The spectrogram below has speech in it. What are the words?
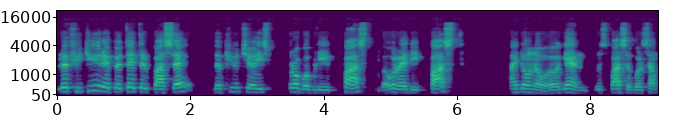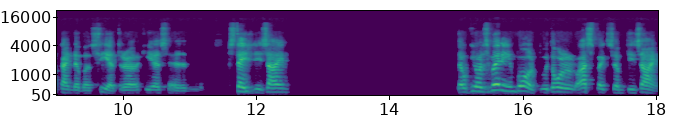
Le futur est peut-être passé. The future is probably past, already past. I don't know. Again, it's possible some kind of a theater. He has a stage design. So he was very involved with all aspects of design.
